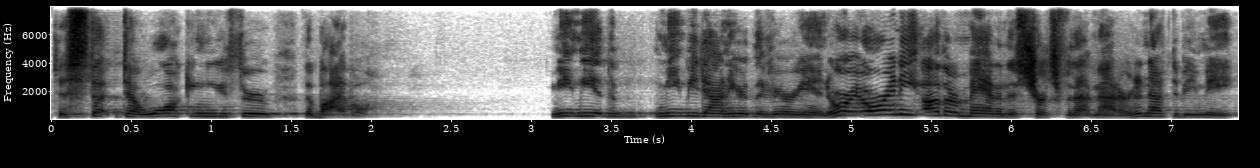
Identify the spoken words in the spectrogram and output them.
to, to walking you through the Bible. Meet me, at the, meet me down here at the very end, or, or any other man in this church for that matter. It doesn't have to be me.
